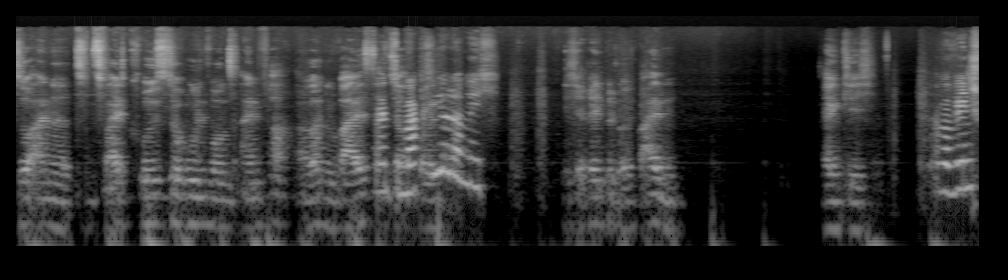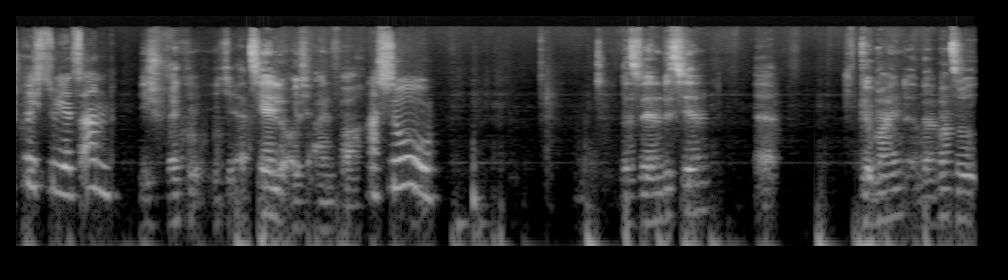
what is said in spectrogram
so eine zu zweit größte, holen wir uns einfach, aber du weißt... Meinst du Maxi euch- oder mich? Ich rede mit euch beiden. Eigentlich. Aber wen sprichst du jetzt an? Ich spreche, ich erzähle euch einfach. Ach so. Das wäre ein bisschen äh, gemeint, wenn man so,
